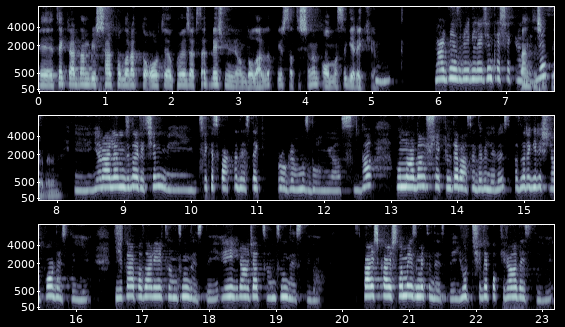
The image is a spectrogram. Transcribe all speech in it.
E, tekrardan bir şart olarak da ortaya koyacaksak 5 milyon dolarlık bir satışının olması gerekiyor. Verdiğiniz bilgiler için teşekkür Ben ederiz. teşekkür ederim. E, yararlanıcılar için 8 farklı destek programımız bulunuyor aslında. Bunlardan şu şekilde bahsedebiliriz. Pazara giriş rapor desteği, dijital pazar yeri tanıtım desteği, e-ihracat tanıtım desteği, sipariş karşılama hizmeti desteği, yurt dışı depo kira desteği,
